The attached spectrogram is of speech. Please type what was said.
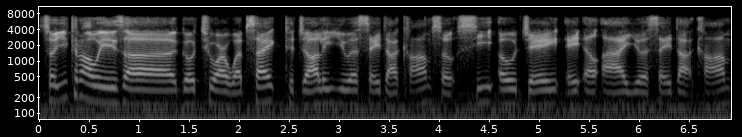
So you can always uh, go to our website, cojaliusa.com. So C O J A L I USA.com.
